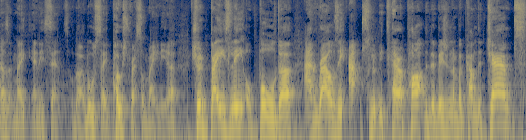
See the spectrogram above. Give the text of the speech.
Doesn't make any sense. Although I will say, post WrestleMania, should Baszler or Balder and Rousey absolutely tear apart the division and become the champs?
